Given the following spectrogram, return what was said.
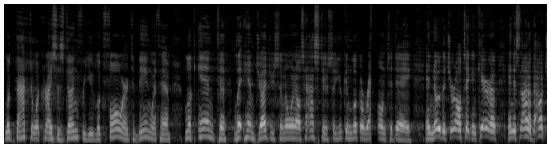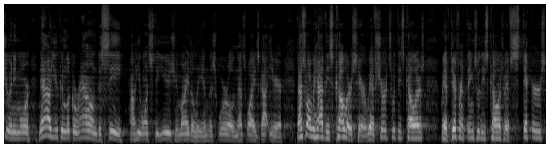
look back to what Christ has done for you. Look forward to being with Him. Look in to let Him judge you so no one else has to, so you can look around today and know that you're all taken care of and it's not about you anymore. Now you can look around to see how He wants to use you mightily in this world, and that's why He's got you here. That's why we have these colors here. We have shirts with these colors. We have different things with these colors. We have stickers.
